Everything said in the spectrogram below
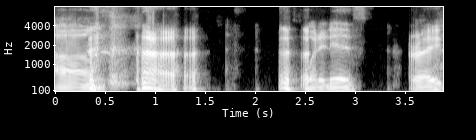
Um, what it is, right?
